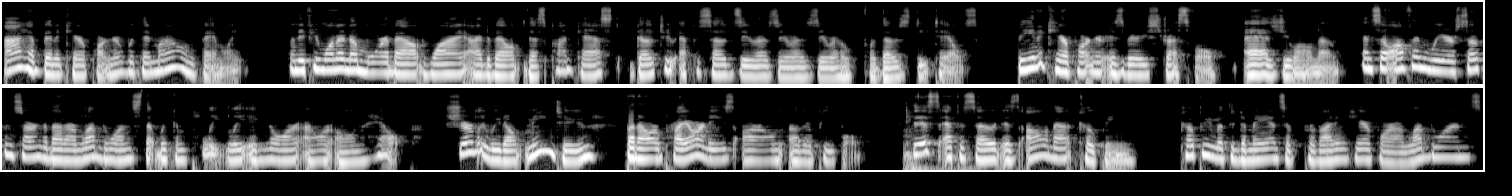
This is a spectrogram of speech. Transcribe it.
I have been a care partner within my own family. And if you want to know more about why I developed this podcast, go to episode 000 for those details. Being a care partner is very stressful, as you all know. And so often we are so concerned about our loved ones that we completely ignore our own health. Surely we don't mean to, but our priorities are on other people. This episode is all about coping, coping with the demands of providing care for our loved ones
